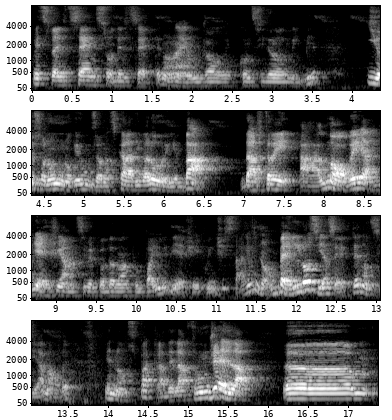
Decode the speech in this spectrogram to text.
Questo è il senso del 7, non è un gioco che considero orribile. Io sono uno che usa una scala di valori che va dal 3 al 9, al 10 anzi, perché ho dato anche un paio di 10, e quindi ci sta che un gioco bello sia 7, non sia 9, e non spaccate la frungella. Ehm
